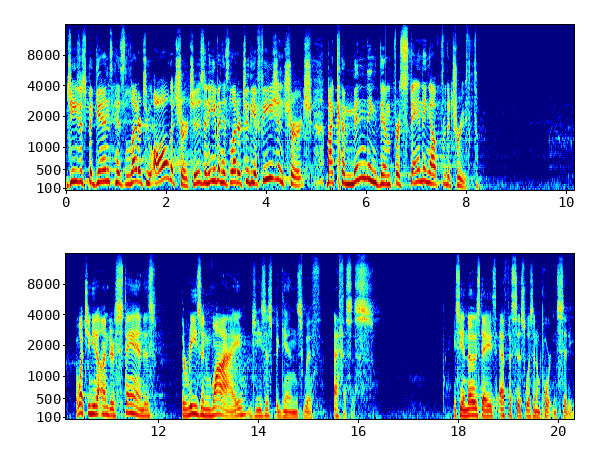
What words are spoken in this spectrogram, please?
Jesus begins his letter to all the churches and even his letter to the Ephesian church by commending them for standing up for the truth. What you need to understand is the reason why Jesus begins with Ephesus. You see, in those days, Ephesus was an important city.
